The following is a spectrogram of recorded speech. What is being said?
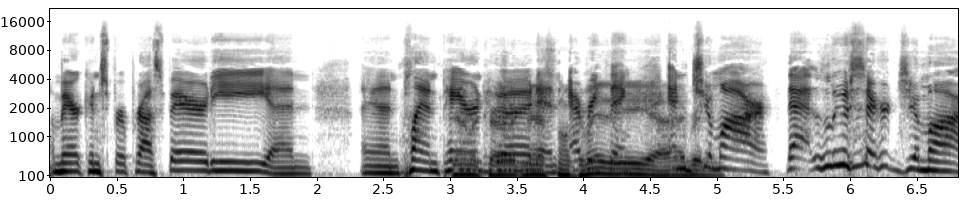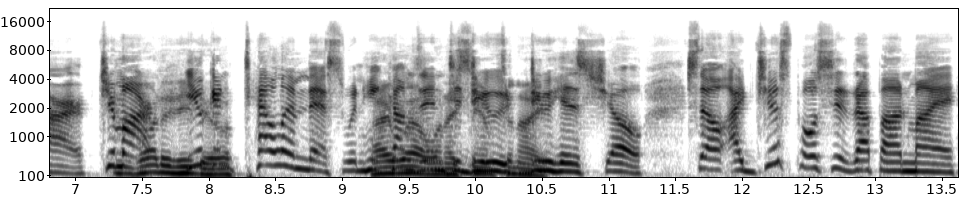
Americans for Prosperity and and Planned Parenthood and everything. Yeah, and everything. Jamar, that loser Jamar. Jamar, What did he you do? can tell him this when he I comes in to do do his show. So I just posted it up on my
